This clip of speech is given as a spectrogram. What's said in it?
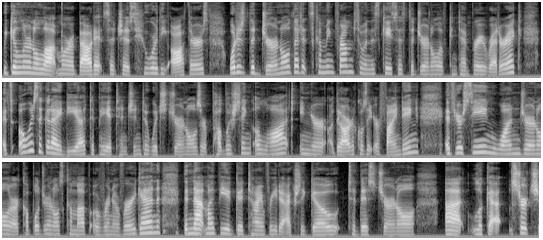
We can learn a lot more about it, such as who are the authors, what is the journal that it's coming from. So in this case, it's the Journal of Contemporary Rhetoric. It's always a good idea to pay attention to which journals are publishing a lot in your the articles that you're finding. If you're seeing one journal or a couple journals come up over and over again, then that might be a good time for you to actually go to this journal, uh, look at search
